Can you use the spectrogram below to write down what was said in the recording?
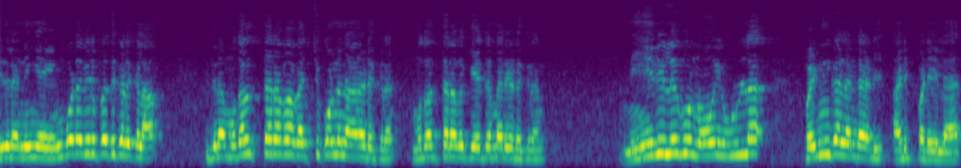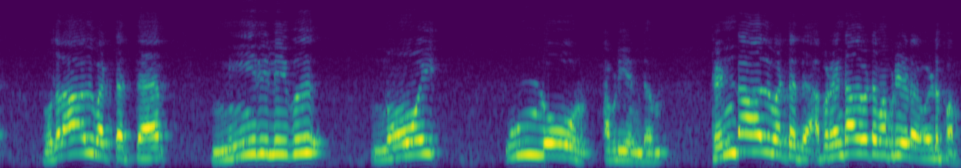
இதில் நீங்கள் எங்கூட விருப்பத்துக்கு எடுக்கலாம். இதில் முதல் தரவை வச்சுக்கொண்டு நான் எடுக்கிறேன். முதல் தரவுக்கு ஏற்ற மாதிரி எடுக்கிறேன். நீரிழிவு நோய் உள்ள பெண்கள் என்ற அடி அடிப்படையில் முதலாவது வட்டத்தை நீரிழிவு நோய் உள்ளோர் அப்படி என்றும் ரெண்டாவது வட்டத்தை அப்போ ரெண்டாவது வட்டம் அப்படி எடுப்போம்?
